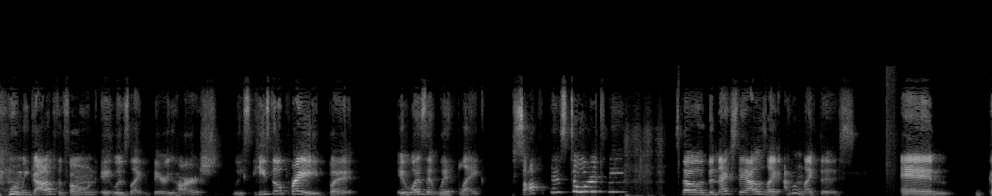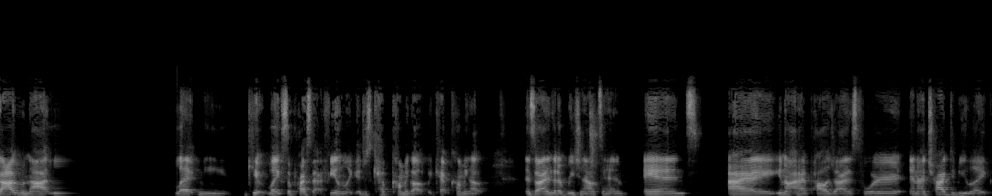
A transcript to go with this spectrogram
when we got off the phone, it was like very harsh. We he still prayed, but it wasn't with like softness towards me. So the next day, I was like, I don't like this, and God would not let me get like suppress that feeling. Like it just kept coming up. It kept coming up, and so I ended up reaching out to him, and I, you know, I apologized for it and I tried to be like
